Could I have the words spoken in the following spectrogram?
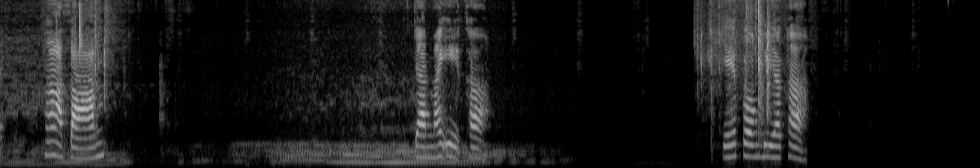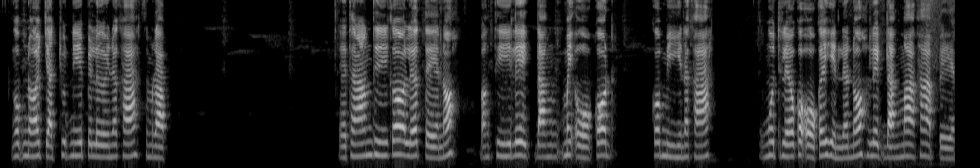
ดห้าสามจานไม้เอกค่ะ เจ๊ฟองเบียร์ค่ะ งบน้อยจัดชุดนี้ไปเลยนะคะสำหรับ แต่ทั้งทีก็แล้วแต่เนาะบางทีเลขดังไม่ออกก็ก็มีนะคะ งวดที่แล้วก็ออกให้เห็นแล้วเนาะเลขดังมากห้าแปด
